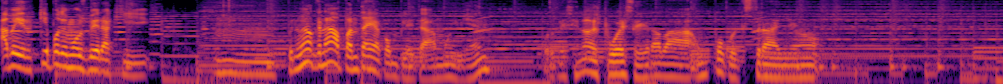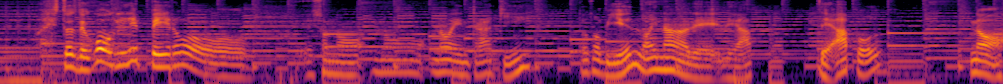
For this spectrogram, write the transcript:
A ver, ¿qué podemos ver aquí? Mm, primero que nada, pantalla completa. Muy bien. Porque si no después se graba un poco extraño. Esto es de Google, pero eso no, no, no entra aquí. ¿Todo bien? ¿No hay nada de, de, de Apple? No.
